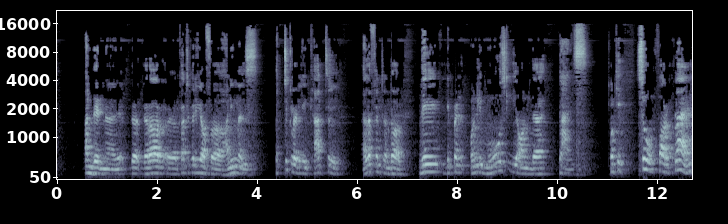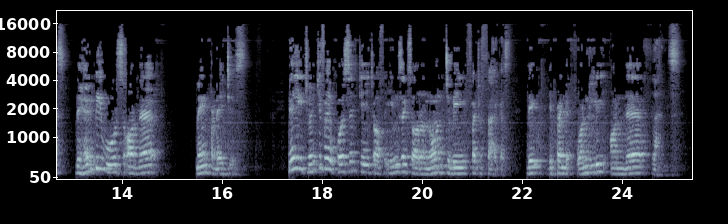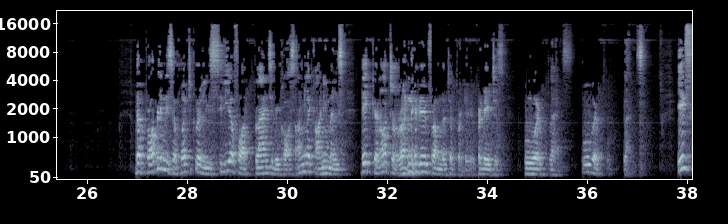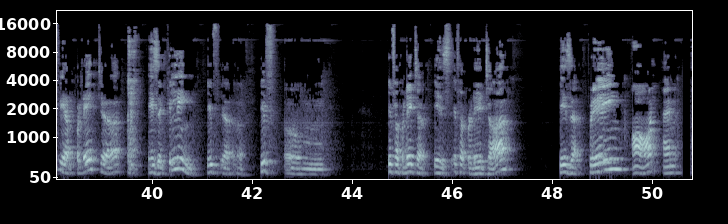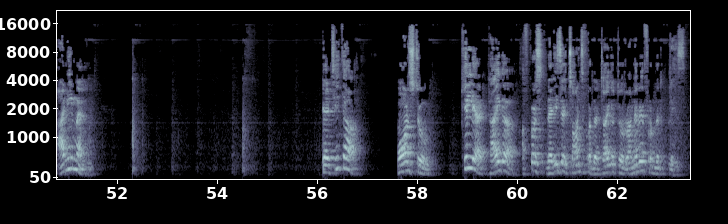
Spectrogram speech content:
and then uh, the, there are a category of uh, animals, particularly cattle, elephant, and all they depend only mostly on the plants. Okay, so for plants, the herbivores are the main predators. Nearly 25% of insects are known to be phytophagous. They depend only on their plants. The problem is particularly severe for plants because unlike animals, they cannot run away from the predators. Poor plants. Poor plants. If a predator is a killing, if uh, if um, if a predator is if a predator is uh, preying on an animal, a cheetah wants to kill a tiger. Of course, there is a chance for the tiger to run away from that place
